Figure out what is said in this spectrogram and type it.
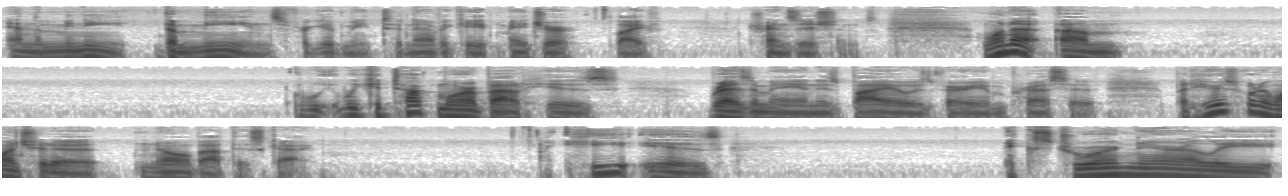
and the, mini, the means, forgive me, to navigate major life transitions. I want to. Um, we, we could talk more about his resume and his bio is very impressive. But here's what I want you to know about this guy. He is extraordinarily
